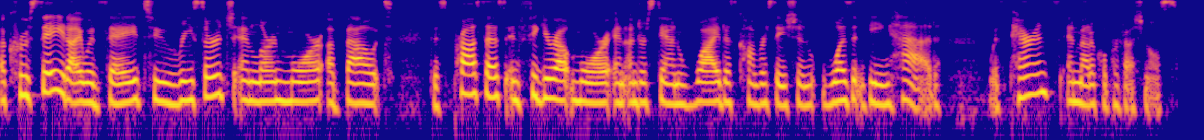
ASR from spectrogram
a crusade, I would say, to research and learn more about this process and figure out more and understand why this conversation wasn't being had with parents and medical professionals.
